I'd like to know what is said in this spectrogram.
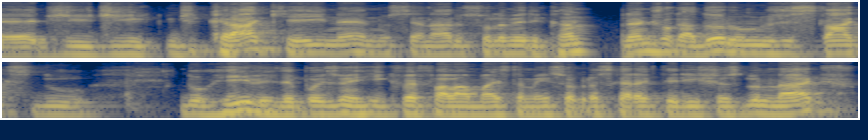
é, de, de, de craque aí, né? No cenário sul-americano, grande jogador, um dos destaques do, do River, depois o Henrique vai falar mais também sobre as características do Nacho.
